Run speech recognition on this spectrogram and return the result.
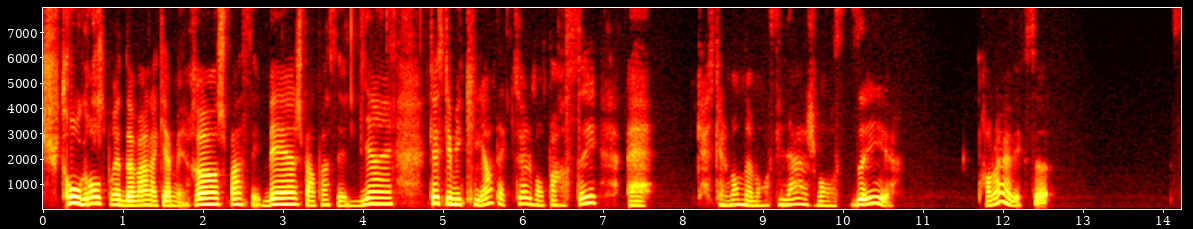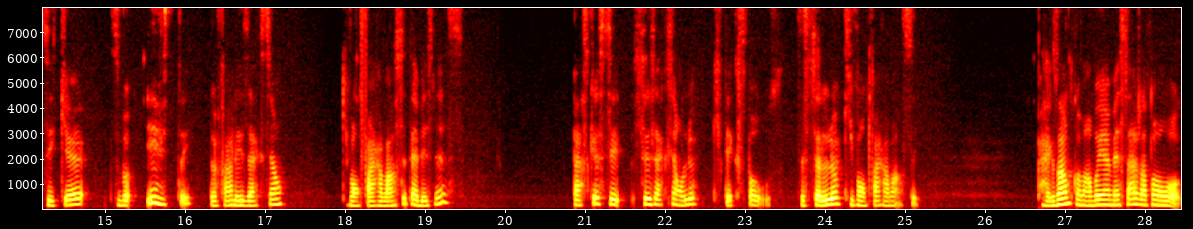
je suis trop grosse pour être devant la caméra, je pense c'est belle, je pense que c'est bien. Qu'est-ce que mes clientes actuelles vont penser? Euh, qu'est-ce que le monde de mon village vont se dire? Le problème avec ça, c'est que tu vas éviter de faire les actions qui vont faire avancer ta business parce que c'est ces actions-là qui t'exposent. C'est celles-là qui vont te faire avancer. Par exemple, comme envoyer un message dans ton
